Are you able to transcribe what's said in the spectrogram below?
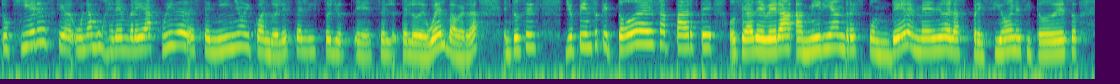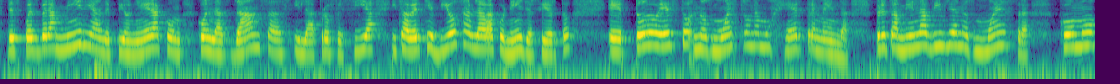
tú quieres que una mujer hebrea cuide de este niño y cuando él esté listo yo eh, te lo devuelva, ¿verdad? Entonces yo pienso que toda esa parte, o sea, de ver a, a, Miriam responder en medio de las presiones y todo eso, después ver a Miriam de pionera con, con las danzas y la profecía y saber que Dios hablaba con ella, ¿cierto? Eh, todo esto nos muestra una mujer tremenda, pero también la Biblia nos muestra cómo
